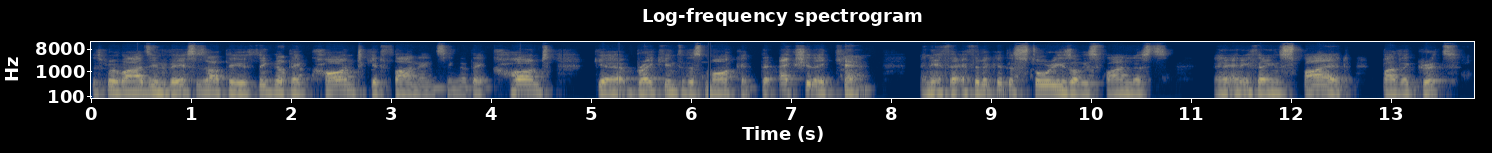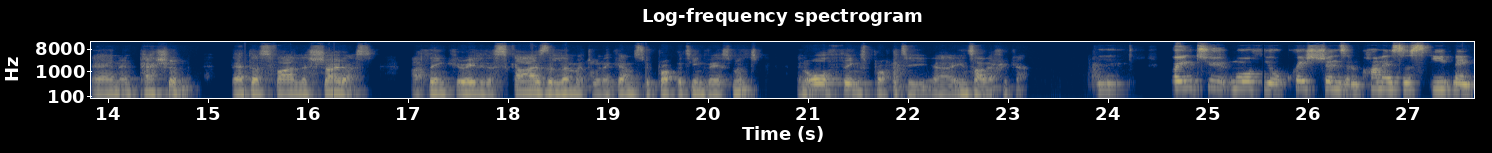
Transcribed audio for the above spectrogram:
This provides investors out there who think that they can't get financing, that they can't get, break into this market, that actually they can. And if they, if they look at the stories of these finalists and, and if they're inspired by the grit and, and passion that this finalist showed us, I think really the sky's the limit when it comes to property investment and all things property uh, in South Africa. Mm. Going to more of your questions and comments this evening.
